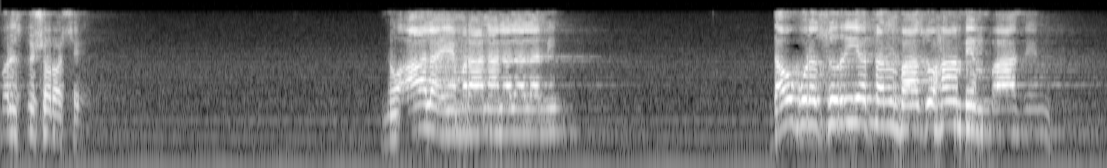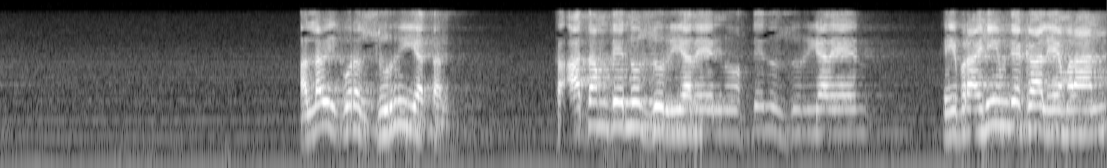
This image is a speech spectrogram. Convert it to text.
پرستو شروع شي نو آل عمران علی العالمین دا وګوره سوریه تن بازوها من بازن الله وی ګور ذریاتن که ادم دې نو ذریه دې نو دې نو ذریه دې که ابراهیم دې کال عمران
